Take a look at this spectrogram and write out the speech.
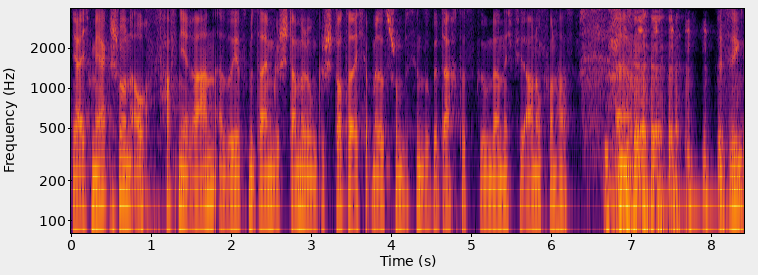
Ja, ich merke schon auch Fafniran, also jetzt mit deinem Gestammel und Gestotter, ich habe mir das schon ein bisschen so gedacht, dass du da nicht viel Ahnung von hast. ähm, deswegen,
